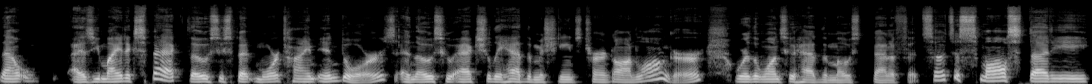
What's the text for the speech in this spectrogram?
Now, as you might expect, those who spent more time indoors and those who actually had the machines turned on longer were the ones who had the most benefit. So it's a small study,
